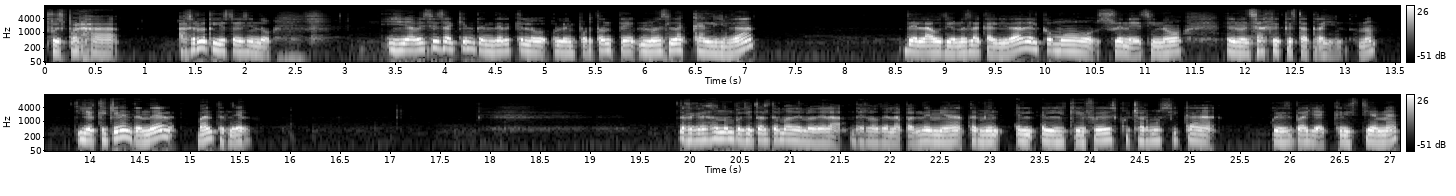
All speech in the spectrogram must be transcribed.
pues para hacer lo que yo estoy haciendo. Y a veces hay que entender que lo, importante no es la calidad del audio, no es la calidad del cómo suene, sino el mensaje que está trayendo, ¿no? Y el que quiere entender, va a entender. Regresando un poquito al tema de lo de la, de lo de la pandemia, también el, el que fue escuchar música, pues vaya, cristiana,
